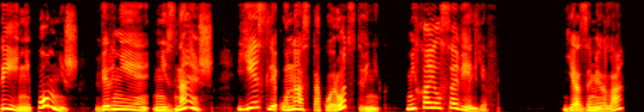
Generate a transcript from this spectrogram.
Ты не помнишь, вернее, не знаешь, есть ли у нас такой родственник Михаил Савельев? Я замерла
